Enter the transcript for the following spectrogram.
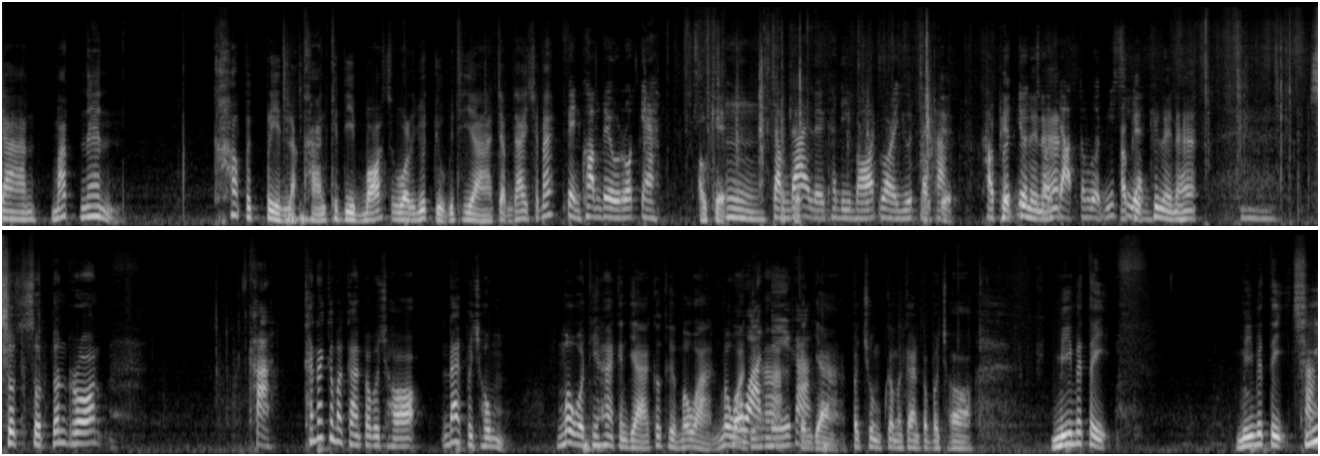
ยานมัดแน่น เข้าไปเปลี่ยนหลักฐานคดีบอสวรยุทธ์อยู่วิทยาจำได้ใช่ไหมเปลี่ยนความเร็วรถไงโอเคอืมจำได้เลยคดีบอสวรยุทธ์นะคะโอเคขับเอารผิดถขึ้ยนนเลยต์ชนะนฮะดาบตำรวจวิเอาเชีเผ็ยดนขึ้นเลยนะฮะสดสดร้อนร้อนค่ะๆคณะกรรมการปปชได้ประชุม เมื่อวันที่ 5 กันยาก็คือเมื่อวาน เมื่อวานเมื่อวานที่นี้ค่ะ5กันยาประชุมกรรมการปปชมีมติ มีมติชี้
